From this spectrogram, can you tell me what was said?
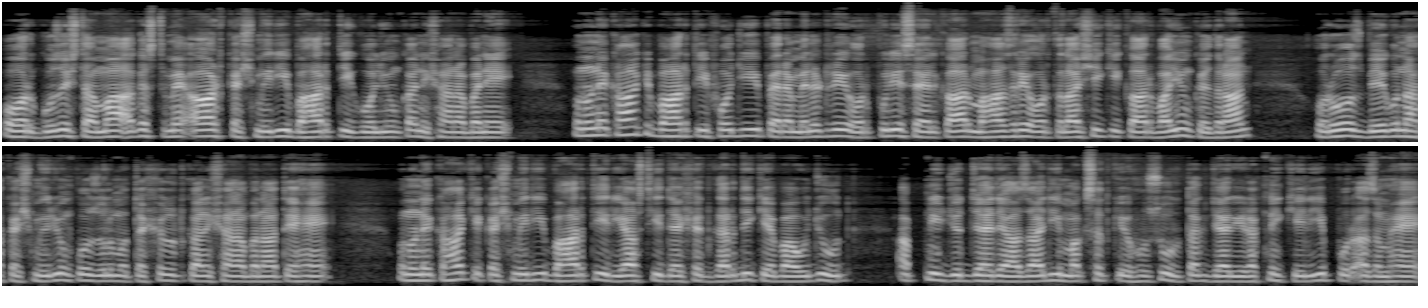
اور گزشتہ ماہ اگست میں آٹھ کشمیری بھارتی گولیوں کا نشانہ بنے۔ انہوں نے کہا کہ بھارتی فوجی، پیراملٹری اور پولیس اہلکار محاصرے اور تلاشی کی کارروائیوں کے دوران روز بے گناہ کشمیریوں کو ظلم و تشدد کا نشانہ بناتے ہیں۔ انہوں نے کہا کہ کشمیری، بھارتی ریاستی دہشت گردی کے باوجود اپنی جدجہد آزادی مقصد کے حصول تک جاری رکھنے کے لیے پرعزم ہیں۔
